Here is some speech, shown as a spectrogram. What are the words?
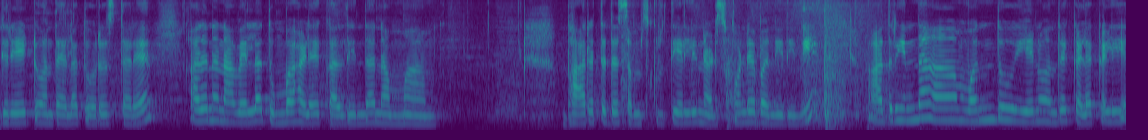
ಗ್ರೇಟು ಅಂತ ಎಲ್ಲ ತೋರಿಸ್ತಾರೆ. ಅದನ್ನು ನಾವೆಲ್ಲ ತುಂಬ ಹಳೆ ಕಾಲದಿಂದ ನಮ್ಮ ಭಾರತದ ಸಂಸ್ಕೃತಿಯಲ್ಲಿ ನಡೆಸ್ಕೊಂಡೇ ಬಂದಿದ್ದೀವಿ. ಆದ್ದರಿಂದ ಒಂದು ಏನು ಅಂದರೆ ಕಳಕಳಿಯ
